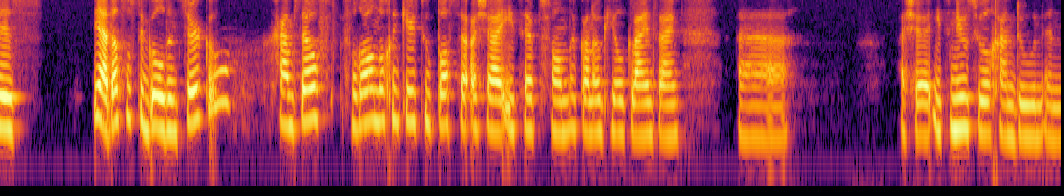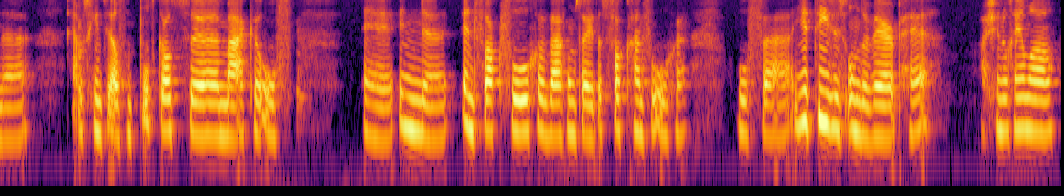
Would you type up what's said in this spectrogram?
dus ja, dat was de Golden Circle. Ga hem zelf vooral nog een keer toepassen als jij iets hebt van, dat kan ook heel klein zijn. Uh, als je iets nieuws wil gaan doen en uh, ja, misschien zelf een podcast uh, maken of in een vak volgen. Waarom zou je dat vak gaan volgen? Of je thesis onderwerp, hè? als je nog helemaal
